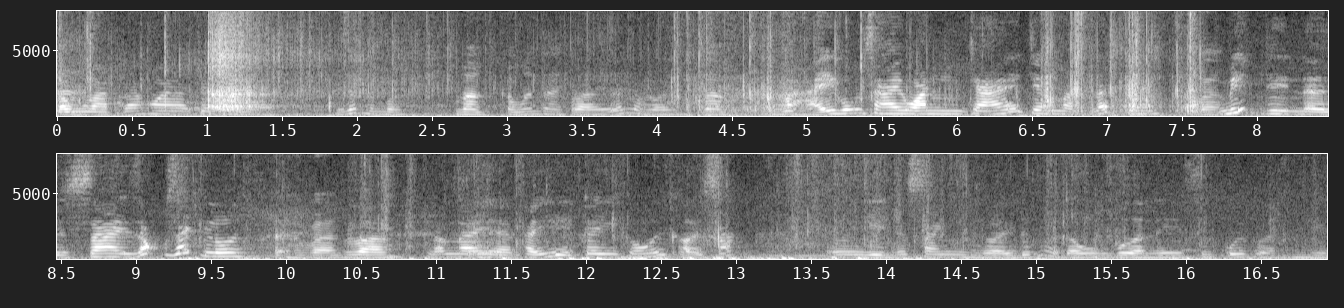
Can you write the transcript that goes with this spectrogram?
đồng loạt ra hoa cho nên rất là mừng. Vâng cảm ơn thầy. Và rất là mừng. Vâng. Vải cũng sai oăn trái trên mặt đất luôn. Vâng. Mít thì là sai róc rách luôn. Vâng. Vâng năm nay là thấy cây cối khởi sắc. Nhìn nó xanh người đứng ở đầu vườn đi xin cuối vườn nhìn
